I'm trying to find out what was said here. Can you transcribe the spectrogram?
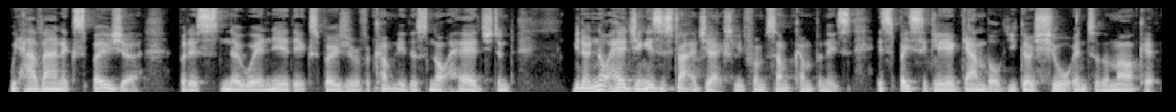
we have an exposure, but it's nowhere near the exposure of a company that's not hedged. And you know, not hedging is a strategy actually from some companies. It's basically a gamble. You go short into the market.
